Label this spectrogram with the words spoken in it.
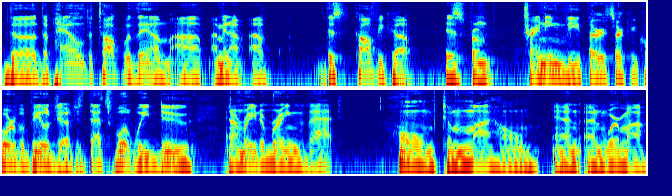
the, the panel to talk with them. Uh, I mean, I've, I've, this coffee cup is from training the Third Circuit Court of Appeal judges. That's what we do. And I'm ready to bring that home to my home and, and where my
